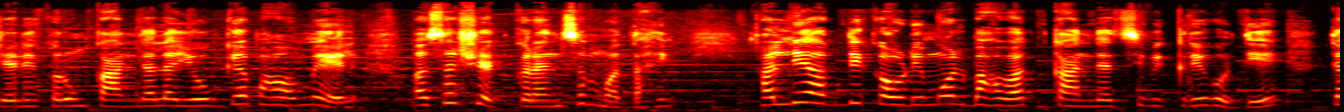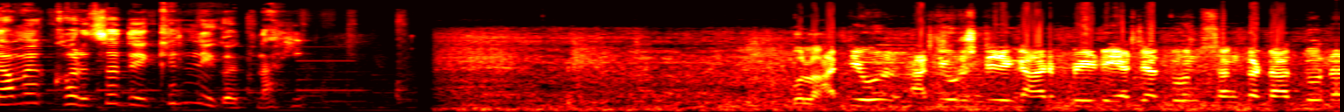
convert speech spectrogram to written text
जेणेकरून कांद्याला योग्य भाव मिळेल असं शेतकऱ्यांचं मत आहे. हल्ली अगदी कवडीमोल भावात कांद्याची विक्री होतीये त्यामुळे खर्च देखील निघत नाही. बोला. अतिवृ अतिवृष्टी गारपीट याच्यातून संकटातून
